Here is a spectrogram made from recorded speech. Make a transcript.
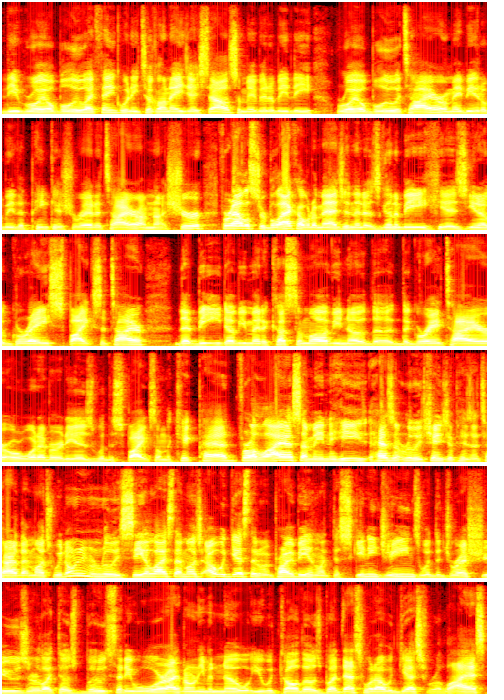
the royal blue, I think, when he took took on AJ Styles, so maybe it'll be the royal blue attire, or maybe it'll be the pinkish red attire. I'm not sure. For Aleister Black, I would imagine that it was going to be his, you know, gray spikes attire that BEW made a custom of, you know, the, the gray attire or whatever it is with the spikes on the kick pad. For Elias, I mean, he hasn't really changed up his attire that much. We don't even really see Elias that much. I would guess that it would probably be in like the skinny jeans with the dress shoes or like those boots that he wore. I don't even know what you would call those, but that's what I would guess for Elias.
